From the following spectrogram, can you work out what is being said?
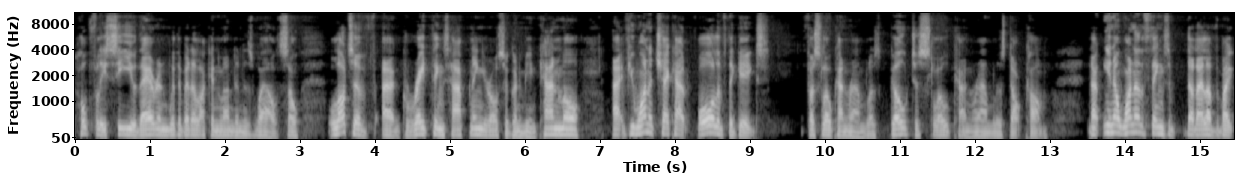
hopefully see you there and with a bit of luck in London as well. So lots of uh, great things happening. You're also going to be in Canmore. Uh, if you want to check out all of the gigs for Slocan Ramblers, go to slocanramblers.com. Now, you know, one of the things that I love about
